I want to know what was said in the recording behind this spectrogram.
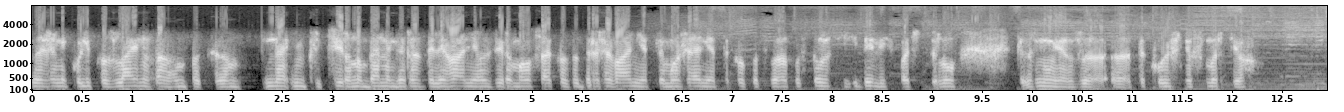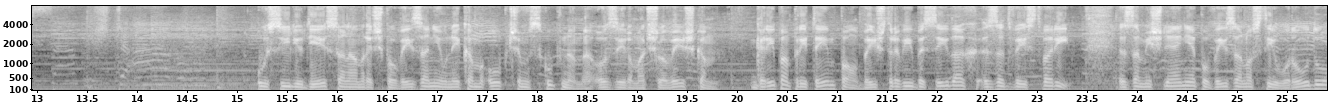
da že nekoliko zlajna, ampak um, ne implicira nobenega razdeljevanja oziroma vsako zadrževanje premoženja, tako kot v apostolskih delih pač celo kaznuje z uh, takojšnjo smrtjo. Vsi ljudje so namreč povezani v nekem občem skupnem oziroma človeškem. Gre pa pri tem po obeštrevih besedah za dve stvari: za mišljenje povezanosti v rodu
